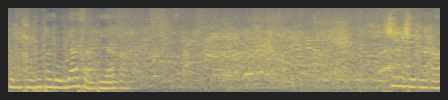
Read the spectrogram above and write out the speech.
คุณครูพุทธลุงญาติสันเทียค่ะ ชื่อชุดนะคะ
